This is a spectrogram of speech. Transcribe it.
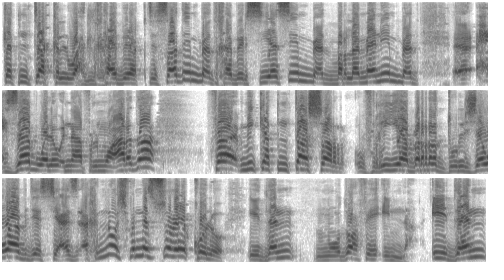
كتنتقل لواحد الخبير اقتصادي من بعد خبير سياسي من بعد برلماني من بعد آه، حزاب ولو أنها في المعارضة. فمن كتنتشر وفي غياب الرد والجواب ديال السي عز اخنوش فالناس شنو غيقولوا؟ اذا الموضوع فيه إن. اذا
